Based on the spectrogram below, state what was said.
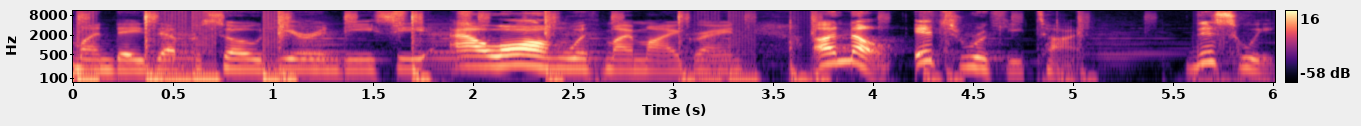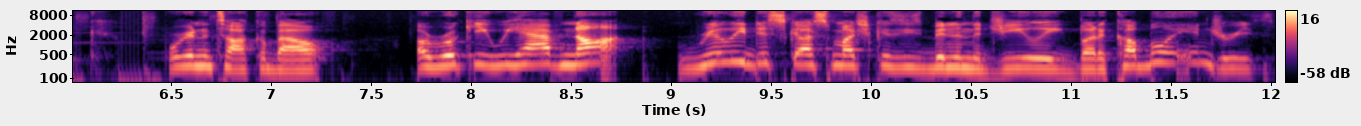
Monday's episode here in DC, along with my migraine. Uh, no, it's rookie time. This week, we're going to talk about a rookie we have not really discussed much because he's been in the G League, but a couple of injuries,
